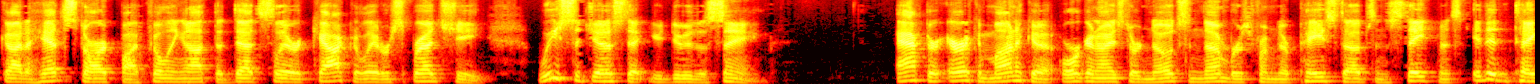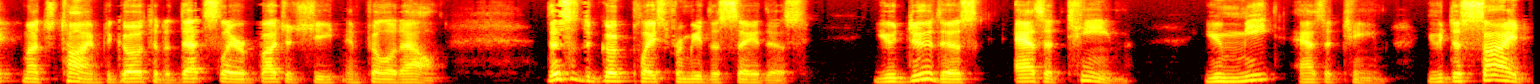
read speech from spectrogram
got a head start by filling out the Debt Slayer calculator spreadsheet. We suggest that you do the same. After Eric and Monica organized their notes and numbers from their pay stubs and statements, it didn't take much time to go to the Debt Slayer budget sheet and fill it out. This is a good place for me to say this. You do this as a team. You meet as a team. You decide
